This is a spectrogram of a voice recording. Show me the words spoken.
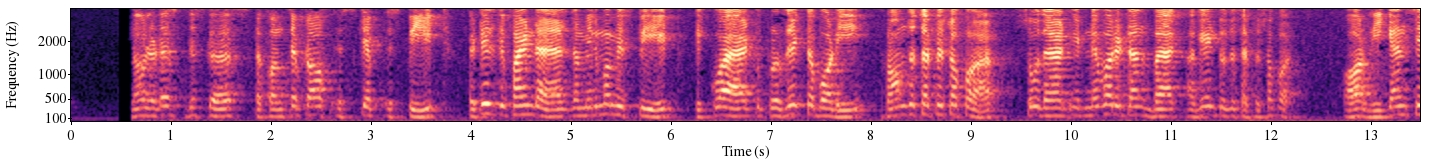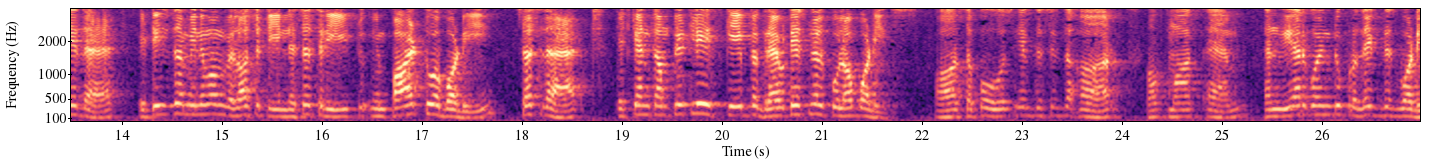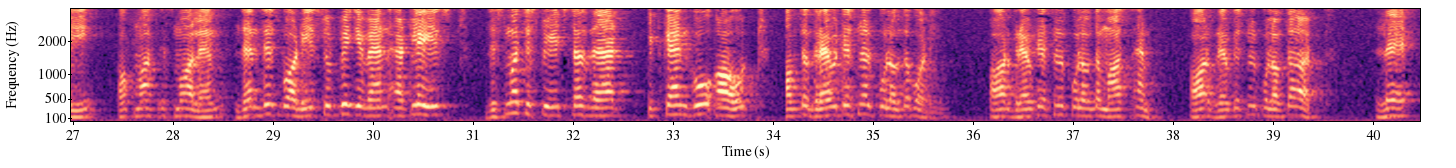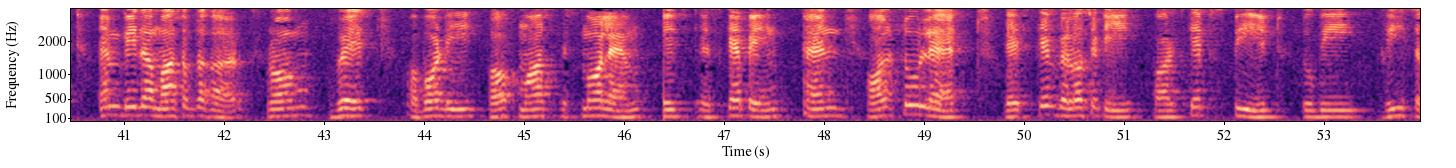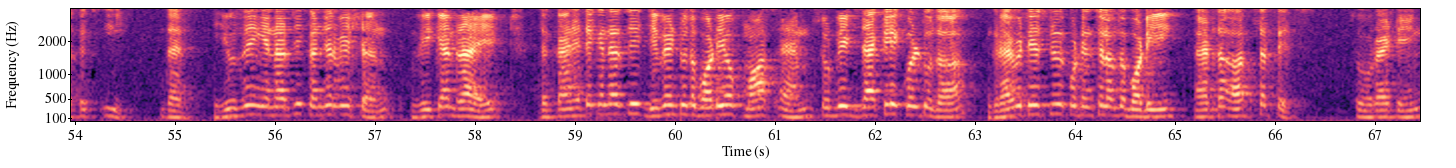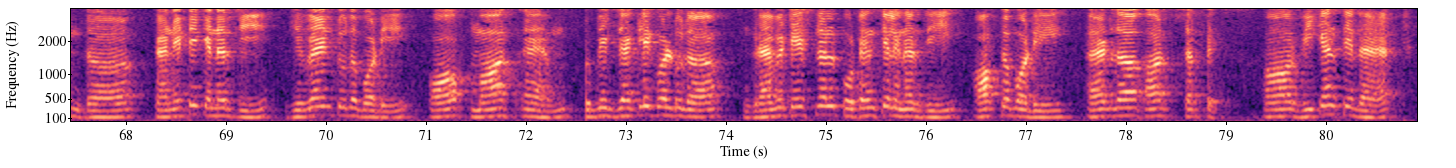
Now let us discuss the concept of escape speed. It is defined as the minimum speed required to project a body from the surface of earth so that it never returns back again to the surface of earth. Or we can say that it is the minimum velocity necessary to impart to a body such that it can completely escape the gravitational pull of bodies or suppose if this is the earth of mass m and we are going to project this body of mass small m then this body should be given at least this much speed such that it can go out of the gravitational pull of the body or gravitational pull of the mass m or gravitational pull of the earth let m be the mass of the earth from which a body of mass small m is escaping and also let the escape velocity or escape speed to be v suffix e. Then using energy conservation we can write the kinetic energy given to the body of mass m should be exactly equal to the gravitational potential of the body at the earth surface. So writing the kinetic energy given to the body of mass m would be exactly equal to the gravitational potential energy of the body at the earth's surface. Or we can say that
